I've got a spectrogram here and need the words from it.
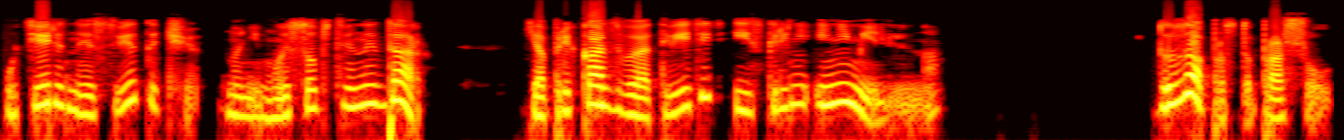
Утерянные светочи, но не мой собственный дар. Я приказываю ответить искренне и немедленно. Да запросто прошел,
